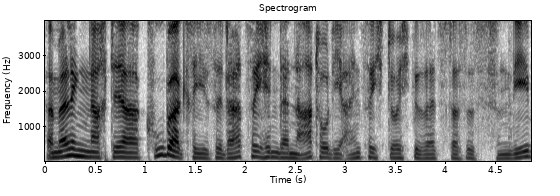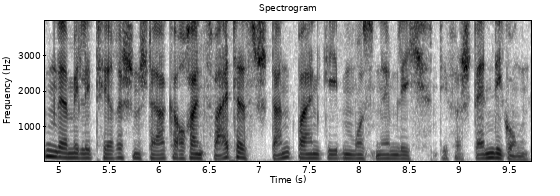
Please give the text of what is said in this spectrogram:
Herr Mölling, nach der Kuba-Krise, da hat sich in der NATO die Einsicht durchgesetzt, dass es neben der militärischen Stärke auch ein zweites Standbein geben muss, nämlich die Verständigung.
